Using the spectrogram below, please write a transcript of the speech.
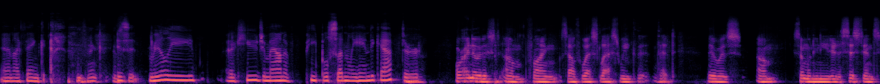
And I think think is it really a huge amount of people suddenly handicapped or Or I noticed um, flying Southwest last week that, that there was um, someone who needed assistance,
